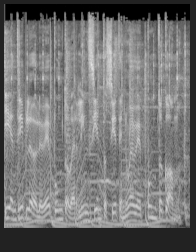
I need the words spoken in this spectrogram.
y en www.berlin1079.com.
